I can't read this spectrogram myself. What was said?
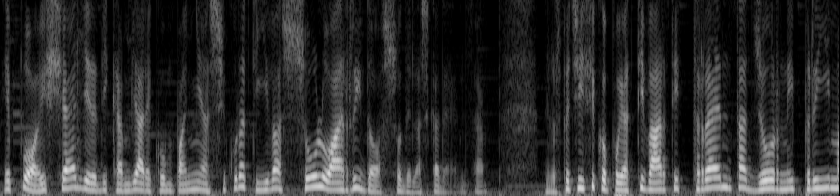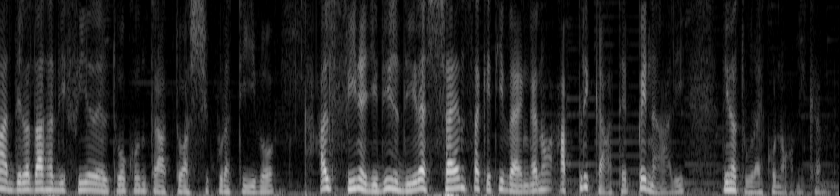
e puoi scegliere di cambiare compagnia assicurativa solo a ridosso della scadenza. Nello specifico puoi attivarti 30 giorni prima della data di fine del tuo contratto assicurativo, al fine di disdire senza che ti vengano applicate penali di natura economica.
